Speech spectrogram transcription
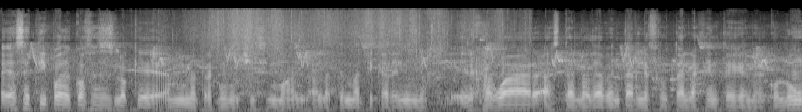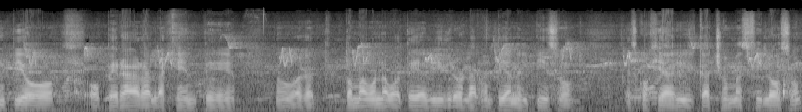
Ese tipo de cosas es lo que a mí me atrajo muchísimo a, la temática del niño. El jaguar, hasta lo de aventarle fruta a la gente en el columpio, operar a la gente, tomaba una botella de vidrio, la rompía en el piso, escogía el cacho más filoso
